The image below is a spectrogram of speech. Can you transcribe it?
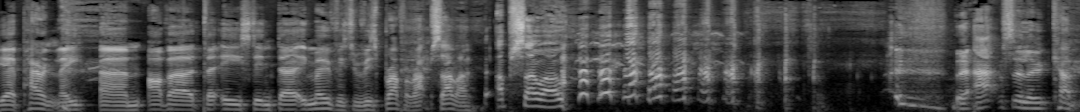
Yeah, apparently, um, I've heard that he's in dirty movies with his brother up Soho. Up Soho. The absolute cunt.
